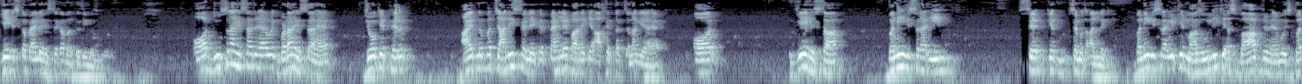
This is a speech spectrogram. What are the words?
یہ اس کا پہلے حصے کا مرکزی مضمون ہے۔ اور دوسرا حصہ جو ہے وہ ایک بڑا حصہ ہے جو کہ پھر آیت نمبر چالیس سے لے کر پہلے پارے کے آخر تک چلا گیا ہے۔ اور یہ حصہ بنی اسرائیل سے سے متعلق ہے۔ بنی اسرائیل کے معذولی کے اسباب جو ہیں وہ اس پر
